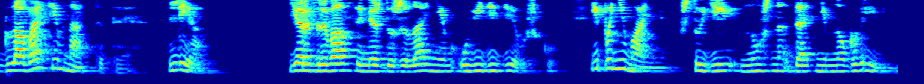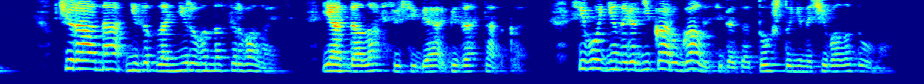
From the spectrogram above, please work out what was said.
Глава 17. Лео. Я разрывался между желанием увидеть девушку и пониманием, что ей нужно дать немного времени. Вчера она незапланированно сорвалась и отдала всю себя без остатка. Сегодня наверняка ругала себя за то, что не ночевала дома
